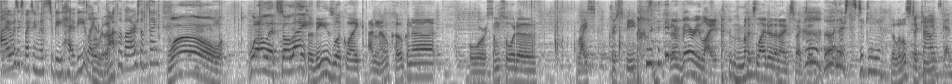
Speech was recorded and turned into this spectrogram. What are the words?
I was expecting this to be heavy, like Oh, really? baklava or something. Whoa! Whoa, that's so light! So these look like, I don't know, coconut or some sort of rice crispy. They're very light, much lighter than I expected. Oh, and they're sticky. They're a little sticky. That looks good.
